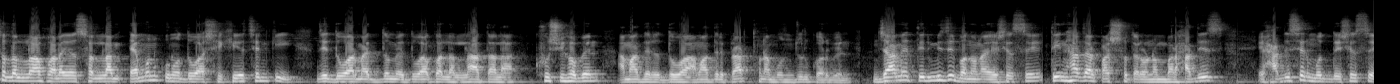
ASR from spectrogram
সাল্লাহ আলাইসাল্লাম এমন কোনো দোয়া শিখিয়েছেন কি? যে দোয়ার মাধ্যমে দোয়া করলে আল্লাহ তালা খুশি হবেন, আমাদের দোয়া, আমাদের প্রার্থনা মঞ্জুর করবেন। জামে তিরমিজির বর্ণনায় এসেছে তিন হাজার পাঁচশো তেরো নম্বর হাদিস। এই হাদিসের মধ্যে এসেছে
